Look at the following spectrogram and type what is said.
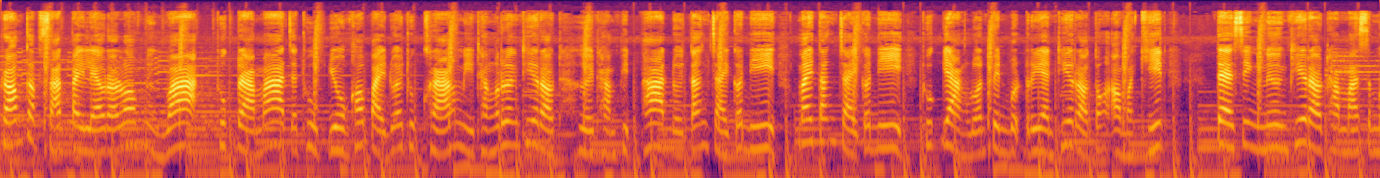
พร้อมกับซัดไปแล้วระลอกหนึ่งว่า ทุกดราม่าจะถูกโยงเข้าไปด้วยทุกครั้งมีทั้งเรื่องที่เราเคยทำผิดพลาดโดยตั้งใจก็ดี ไม่ตั้งใจก็ดี ทุกอย่างล้วนเป็นบทเรียนที่เราต้องเอามาคิด แต่สิ่งหนึ่งที่เราทำมาเสม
